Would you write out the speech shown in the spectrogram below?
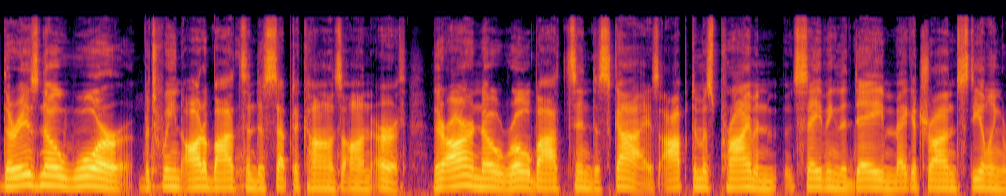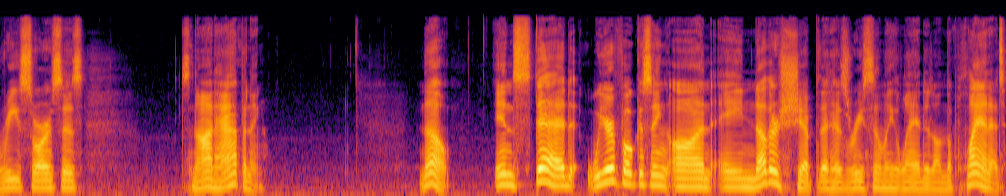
There is no war between Autobots and Decepticons on Earth. There are no robots in disguise. Optimus Prime and saving the day, Megatron stealing resources. It's not happening. No. Instead, we are focusing on another ship that has recently landed on the planet.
